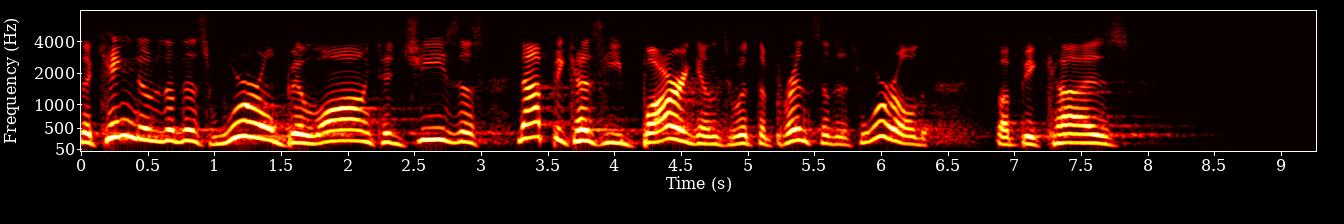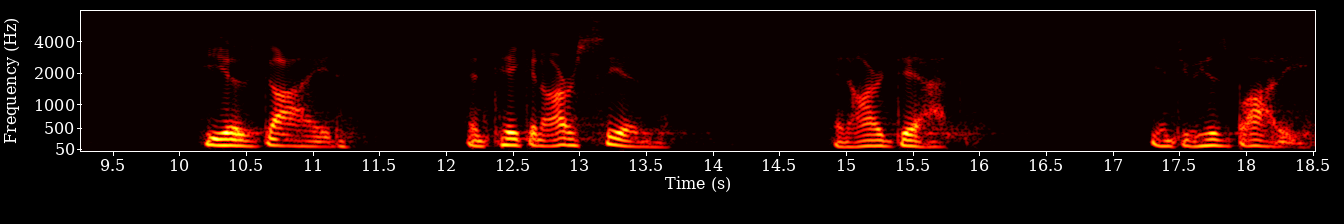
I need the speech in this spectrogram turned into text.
The kingdoms of this world belong to Jesus, not because He bargains with the prince of this world, but because He has died and taken our sin and our death into his body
